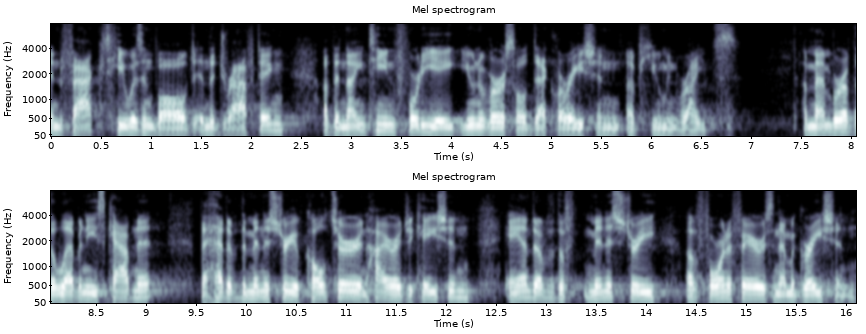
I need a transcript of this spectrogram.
In fact, he was involved in the drafting of the 1948 Universal Declaration of Human Rights. A member of the Lebanese cabinet, the head of the Ministry of Culture and Higher Education, and of the Ministry of Foreign Affairs and Emigration.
